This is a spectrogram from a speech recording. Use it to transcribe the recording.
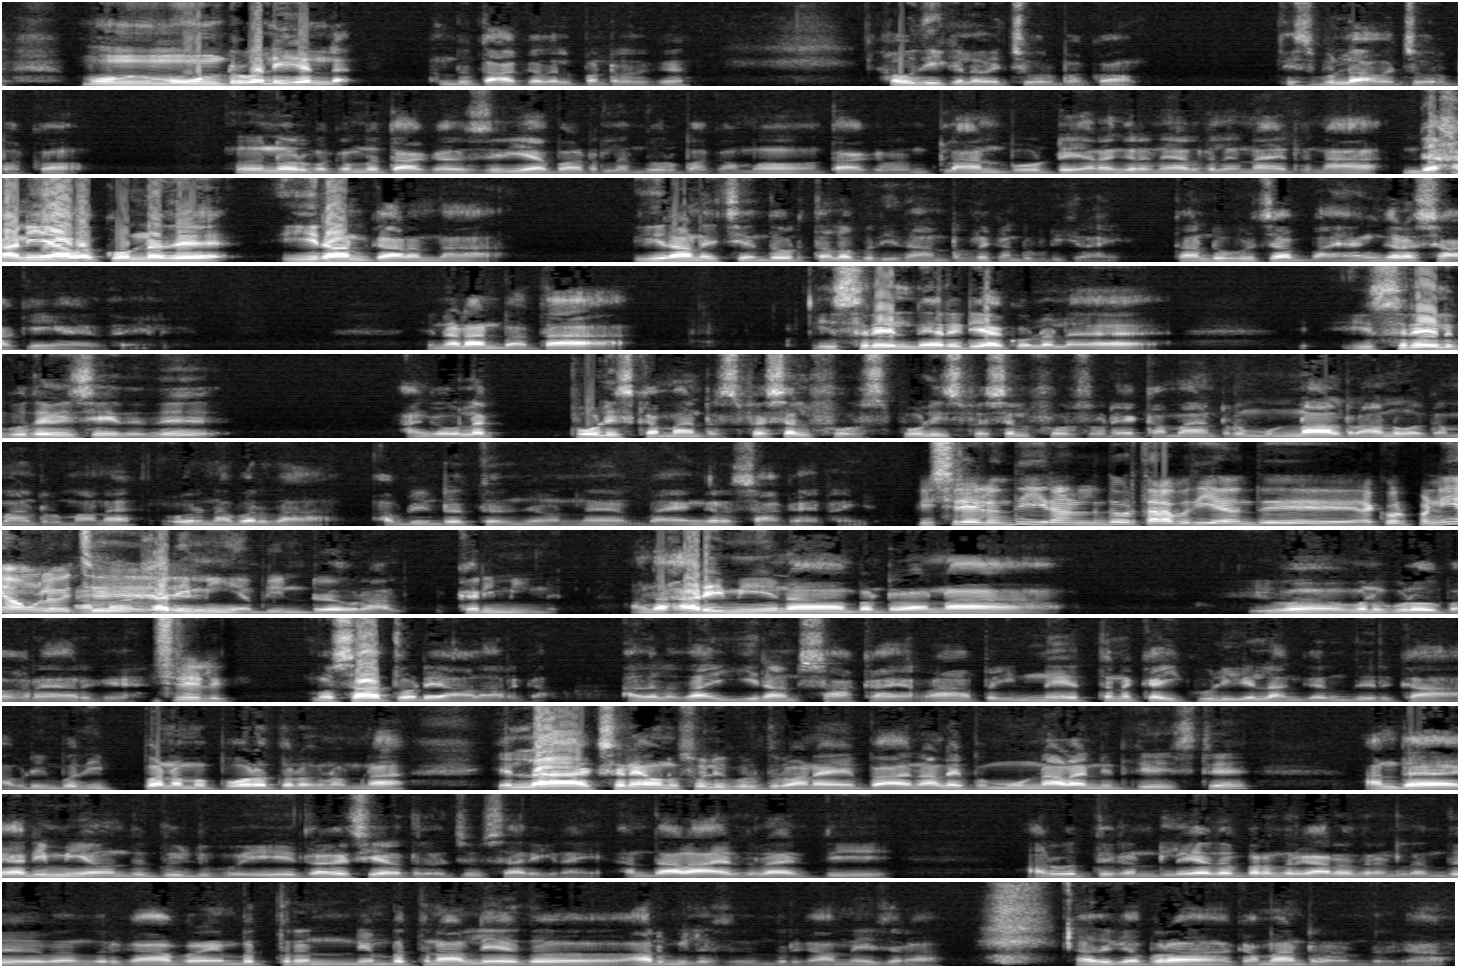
முன் மூன்று வழிகளில் வந்து தாக்குதல் பண்ணுறதுக்கு ஹவுதிக்களை வச்சு ஒரு பக்கம் ஹிஸ்புல்லா வச்சு ஒரு பக்கம் இன்னொரு பக்கம் தாக்க சிரியா பார்டர்லேருந்து ஒரு பக்கமும் தாக்குறதுன்னு பிளான் போட்டு இறங்குற நேரத்தில் என்ன ஆயிடுதுன்னா இந்த ஹனியாவை கொன்னதே ஈரான்காரன் தான். ஈரானை சேர்ந்த ஒரு தளபதி தான்றதை கண்டுபிடிக்கிறாங்க. கண்டுபிடிச்சா பயங்கர ஷாக்கிங் ஆயிடுது எங்களுக்கு. என்னடான்னு பார்த்தா இஸ்ரேல் நேரடியாக கொல்லலை. இஸ்ரேலுக்கு உதவி செய்தது அங்கே உள்ள police commander special force police special ஃபோர்ஸோடைய கமாண்டரும் முன்னாள் இராணுவ கமாண்டருமான ஒரு நபர் தான் அப்படின்றது தெரிஞ்ச உடனே பயங்கர ஷாக் ஆயிடுறாங்க இஸ்ரேல் வந்து ஈரான்ல இருந்து ஒரு தளபதியை வந்து ரெக்கார்ட் பண்ணி அவங்கள வச்சு ஹரிமி அப்படின்ற ஒரு ஆள் கரிமின்னு. அந்த ஹரிமி என்ன பண்ணுறான்னா இவன் இவனுக்கு உழவு பார்க்குற யாருக்கு? இஸ்ரேலுக்கு. மொசாத்தோடைய ஆளாக இருக்கான். அதில் தான் ஈரான் ஷாக் ஆயிடுறான் அப்போ இன்னும் எத்தனை கைக்கூலிகள் அங்கேருந்து இருக்கான் அப்படிங்கும்போது இப்போ நம்ம போற தொடங்கினோம்னா எல்லா ஆக்ஷனையும் அவனுக்கு சொல்லி கொடுத்துருவானே. இப்போ அதனால் இப்போ மூணு நாளாக நிறுத்தி வச்சுட்டு அந்த அடிமையை வந்து தூக்கிட்டு போய் ரகசிய இடத்துல வச்சு விசாரிக்கிறாங்க. அந்த ஆள் ஆயிரத்தி தொள்ளாயிரத்தி அறுபத்தி ரெண்டுலேயே ஏதோ பிறந்திருக்கான். அறுபத்தி ரெண்டுலேருந்து வந்திருக்கான். அப்புறம் எண்பத்தி ரெண்டு எண்பத்தி நாலுலேயே ஏதோ ஆர்மியில் இருந்திருக்கான் மேஜராக அதுக்கப்புறம் கமாண்டராக இருந்திருக்கான்.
